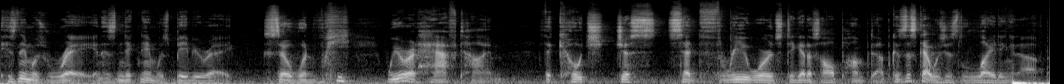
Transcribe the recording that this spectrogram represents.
his name was Ray, and his nickname was Baby Ray. So when we we were at halftime, the coach just said three words to get us all pumped up because this guy was just lighting it up.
